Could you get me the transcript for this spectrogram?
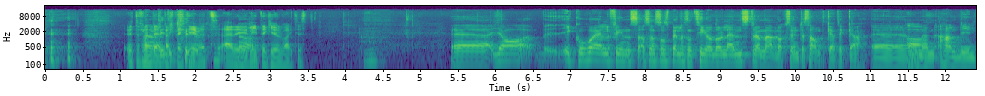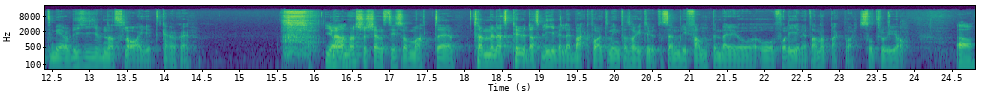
Utifrån Ja, det lite perspektivet kul. är det Ja. lite kul faktiskt. Eh, ja, i KHL finns, alltså en sån spelare som Theodor Lennström är väl också intressant kan jag tycka. Eh, Men han blir lite mer av det givna slaget kanske. Men Ja, annars så känns det som att eh, Tömmernes Pudas blir väl backparet de inte har tagit ut och sen blir Fantenberg och, och Folin ett annat backpar. Så tror jag. ja.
